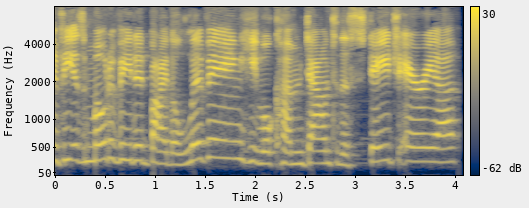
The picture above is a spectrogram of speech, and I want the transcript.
if he is motivated by the living, he will come down to the stage area.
